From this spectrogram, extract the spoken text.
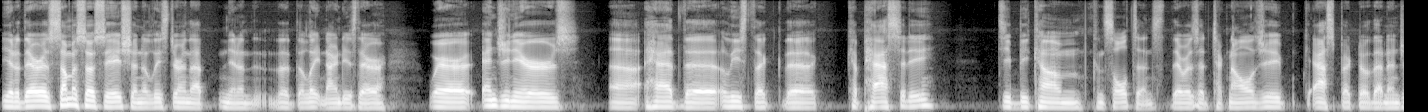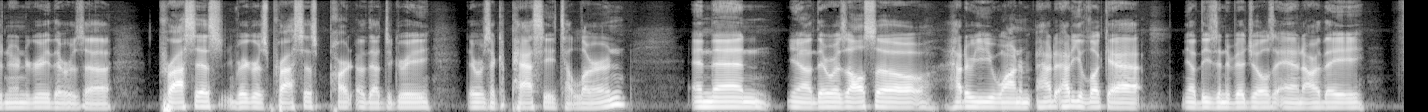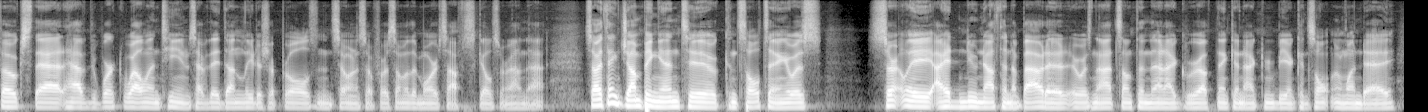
you know, there is some association, at least during that, you know, the, the late 90s there, where engineers uh, had the at least the the capacity to become consultants. There was a technology aspect of that engineering degree. There was a process, rigorous process part of that degree. There was a capacity to learn. And then, you know, there was also how do you want to, how do, how do you look at, you know, these individuals and are they folks that have worked well in teams? Have they done leadership roles and so on and so forth? Some of the more soft skills around that. So I think jumping into consulting, it was, certainly I knew nothing about it. It was not something that I grew up thinking I can be a consultant one day.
